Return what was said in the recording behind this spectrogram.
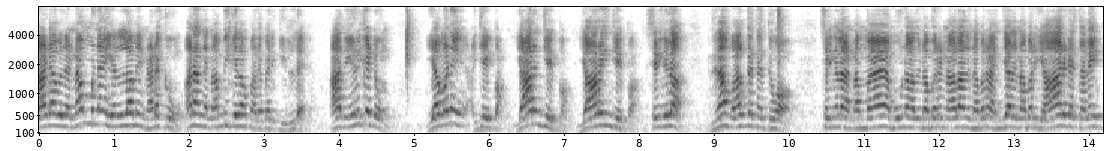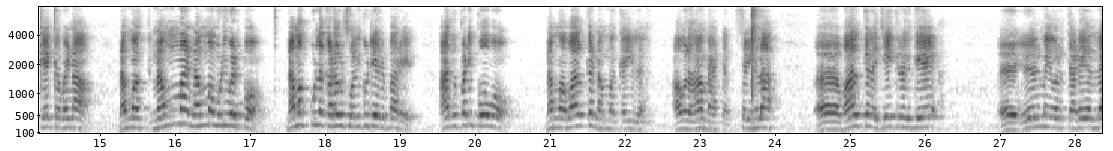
கடவுளை நம்பினா எல்லாமே நடக்கும். ஆனா அந்த நம்பிக்கை தான் பல பேருக்கு இல்லை. அது இருக்கட்டும். எவனே ஜெயிப்பான்? யாரும் ஜெயிப்பான்? யாரையும் ஜெயிப்பான்? சரிங்களா? இதுதான் வாழ்க்கை தத்துவம். சரிங்களா? நம்ம மூணாவது நபர் நாலாவது நபர் அஞ்சாவது நபர் யாரோட கதையும் கேட்க வேணாம். நம்ம நம்ம நம்ம முடிவெடுப்போம். நமக்குள்ள கடவுள் சொல்லிக்கிட்டே இருப்பாரு. அதுபடி போவோம். நம்ம வாழ்க்கை நம்ம கையில. அவ்வளவுதான் மேட்டர் சரிங்களா? வாழ்க்கையில ஜெயிக்கிறதுக்கு ஏழ்மை ஒரு தடையல்ல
